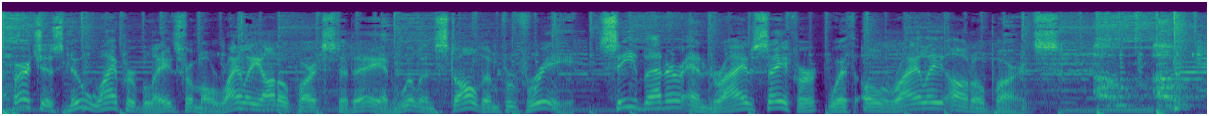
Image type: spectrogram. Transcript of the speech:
Purchase new wiper blades from O'Reilly Auto Parts today and we'll install them for free. See better and drive safer with O'Reilly Auto Parts. Oh, oh,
